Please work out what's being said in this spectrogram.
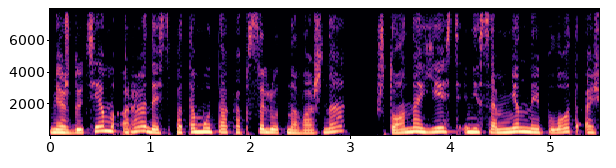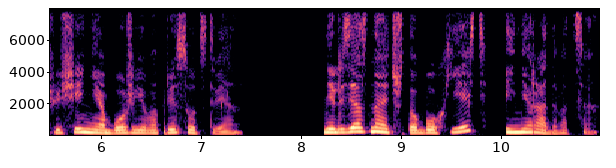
Между тем, радость потому так абсолютно важна, что она есть несомненный плод ощущения Божьего присутствия. Нельзя знать, что Бог есть, и не радоваться.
